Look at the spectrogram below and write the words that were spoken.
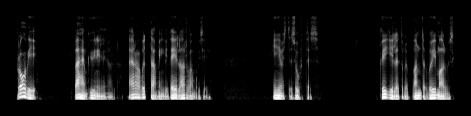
proovi vähem küüniline olla, ära võta mingeid eelarvamusi inimeste suhtes. kõigile tuleb anda võimalus,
